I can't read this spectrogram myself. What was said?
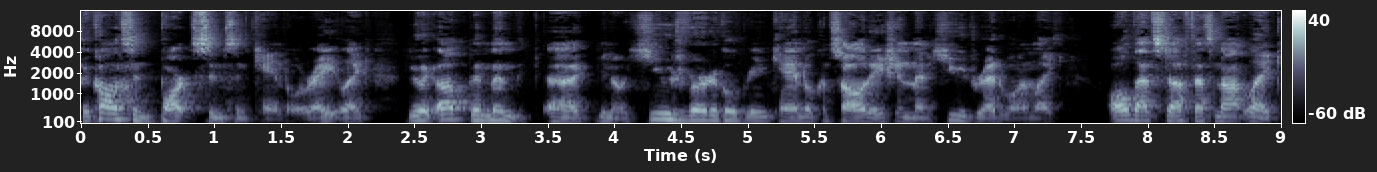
the constant bart simpson candle right like you're like up and then uh, you know huge vertical green candle consolidation then huge red one like all that stuff that's not like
